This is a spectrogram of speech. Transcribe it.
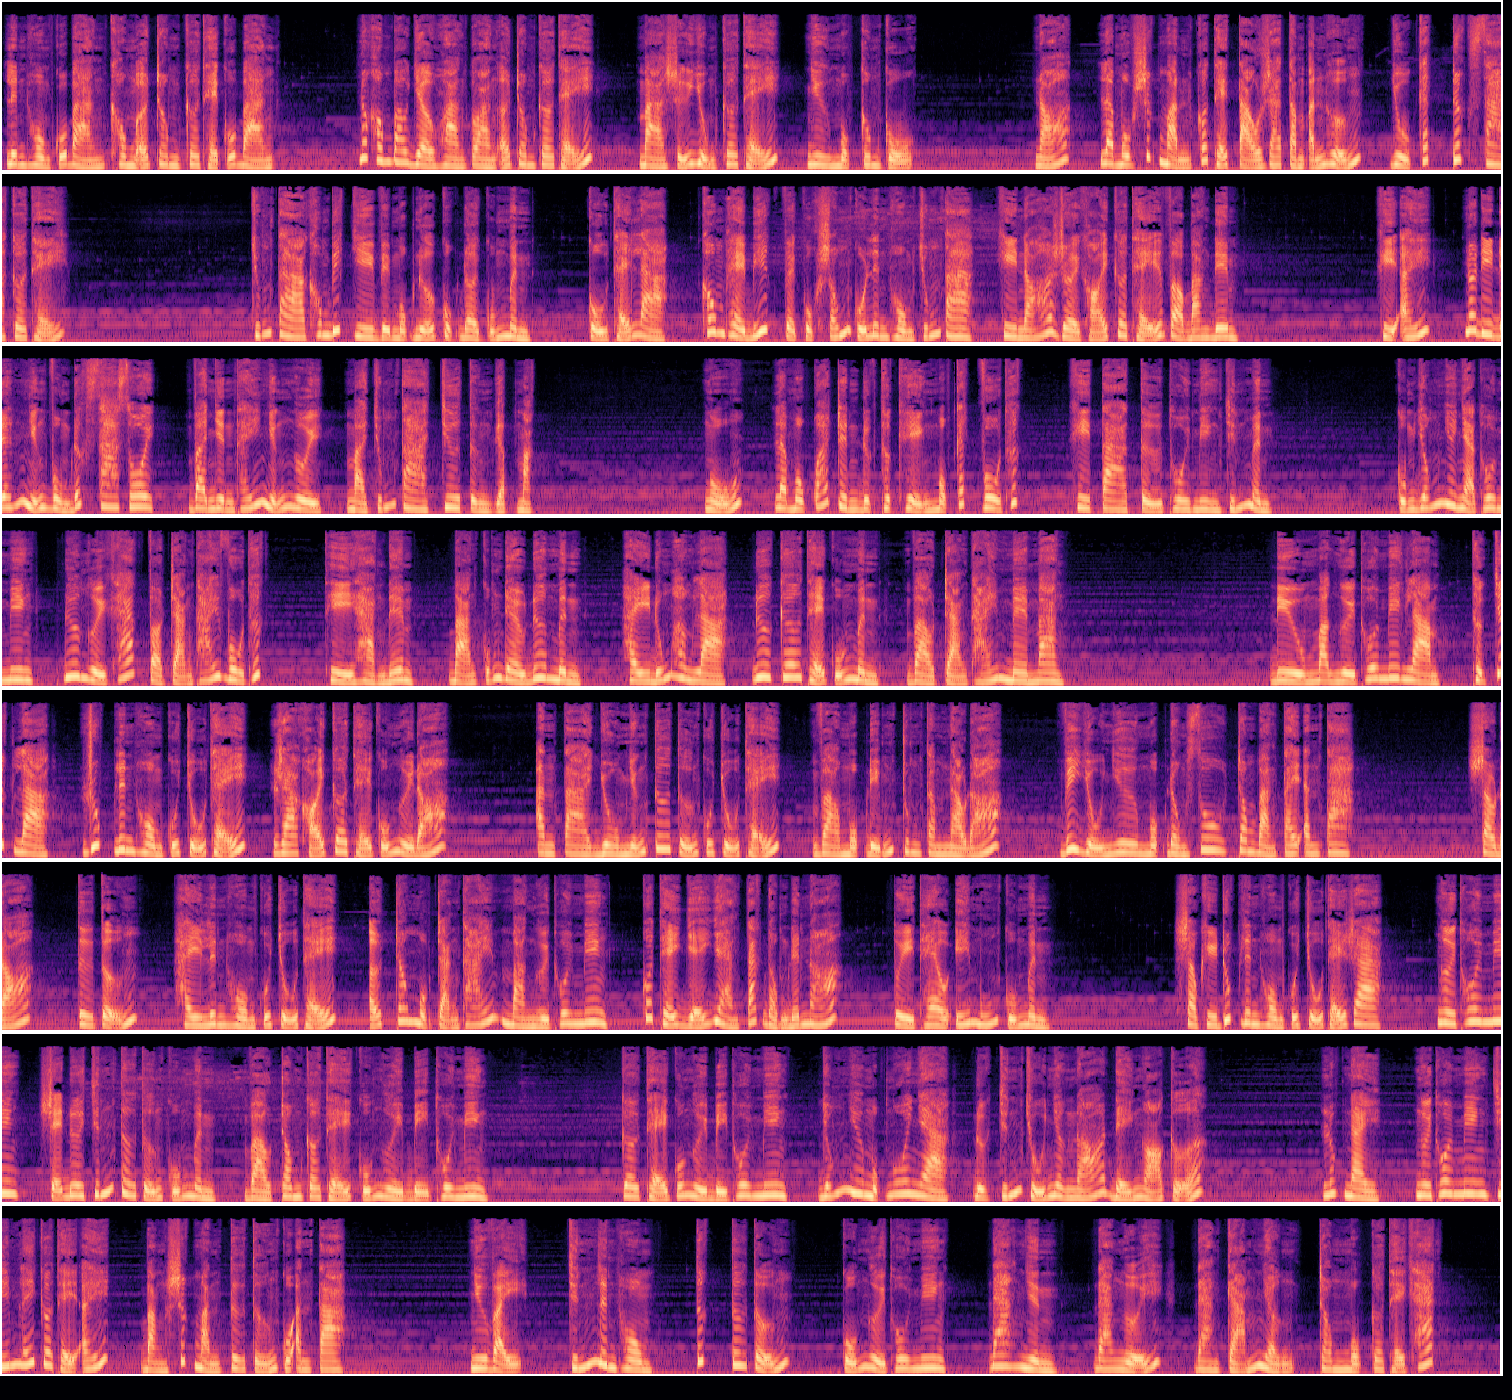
Linh hồn của bạn không ở trong cơ thể của bạn. Nó không bao giờ hoàn toàn ở trong cơ thể, mà sử dụng cơ thể như một công cụ. Nó là một sức mạnh có thể tạo ra tầm ảnh hưởng dù cách rất xa cơ thể chúng ta không biết gì về một nửa cuộc đời của mình. Cụ thể là, không hề biết về cuộc sống của linh hồn chúng ta khi nó rời khỏi cơ thể vào ban đêm. Khi ấy, nó đi đến những vùng đất xa xôi và nhìn thấy những người mà chúng ta chưa từng gặp mặt. Ngủ là một quá trình được thực hiện một cách vô thức khi ta tự thôi miên chính mình. Cũng giống như nhà thôi miên đưa người khác vào trạng thái vô thức, thì hàng đêm bạn cũng đều đưa mình, hay đúng hơn là đưa cơ thể của mình vào trạng thái mê man. Điều mà người thôi miên làm thực chất là rút linh hồn của chủ thể ra khỏi cơ thể của người đó. Anh ta dồn những tư tưởng của chủ thể vào một điểm trung tâm nào đó, ví dụ như một đồng xu trong bàn tay anh ta. Sau đó tư tưởng hay linh hồn của chủ thể ở trong một trạng thái mà người thôi miên có thể dễ dàng tác động đến nó, tùy theo ý muốn của mình. Sau khi rút linh hồn của chủ thể ra, người thôi miên sẽ đưa chính tư tưởng của mình vào trong cơ thể của người bị thôi miên. Cơ thể của người bị thôi miên giống như một ngôi nhà được chính chủ nhân nó để ngõ cửa. Lúc này người thôi miên chiếm lấy cơ thể ấy bằng sức mạnh tư tưởng của anh ta. Như vậy, chính linh hồn, tức tư tưởng của người thôi miên đang nhìn, đang ngửi, đang cảm nhận trong một cơ thể khác.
